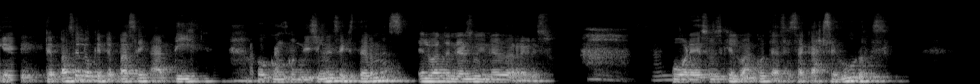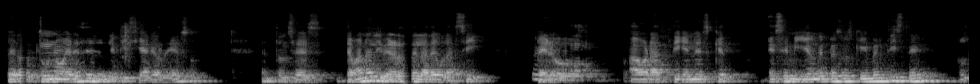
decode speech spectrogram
que te pase lo que te pase a ti o con condiciones externas, él va a tener su dinero de regreso. Por eso es que el banco te hace sacar seguros, pero tú no eres el beneficiario de eso. Entonces, te van a liberar de la deuda, sí, pero ahora tienes que, ese millón de pesos que invertiste, pues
